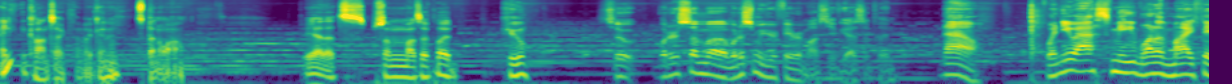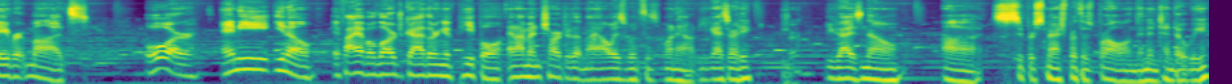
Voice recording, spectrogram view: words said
I need to contact them again. It's been a while. But yeah, that's some mods I've played. Cool. So, what are some uh, what are some of your favorite mods you guys have played? Now, when you ask me one of my favorite mods, or any, you know, if I have a large gathering of people and I'm in charge of them, I always whip this one out. You guys ready? Sure. You guys know uh, Super Smash Bros. Brawl on the Nintendo Wii?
